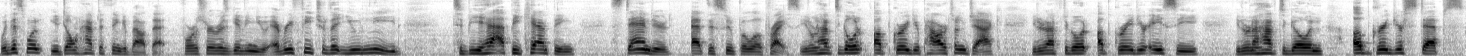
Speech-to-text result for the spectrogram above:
With this one, you don't have to think about that. Forest River is giving you every feature that you need to be happy camping standard at this super low price. You don't have to go and upgrade your power tongue jack. You don't have to go and upgrade your AC. You don't have to go and upgrade your steps,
